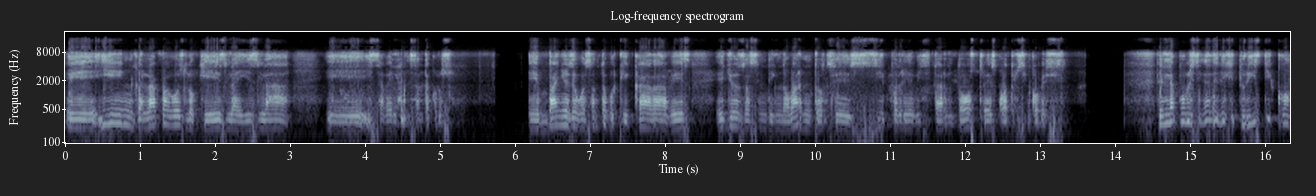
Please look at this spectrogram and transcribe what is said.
eh, y en Galápagos lo que es la isla eh, Isabela, Santa Cruz. Eh, baños de agua santa porque cada vez ellos hacen de innovar, entonces sí podría visitar dos, tres, cuatro, cinco veces. La publicidad del eje turístico,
